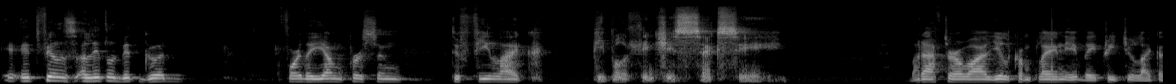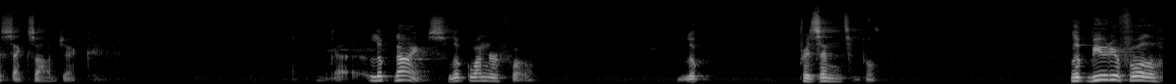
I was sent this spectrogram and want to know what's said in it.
It feels a little bit good for the young person to feel like people think she's sexy. But after a while, you'll complain if they treat you like a sex object. Uh, look nice, look wonderful, look presentable. Look beautiful,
